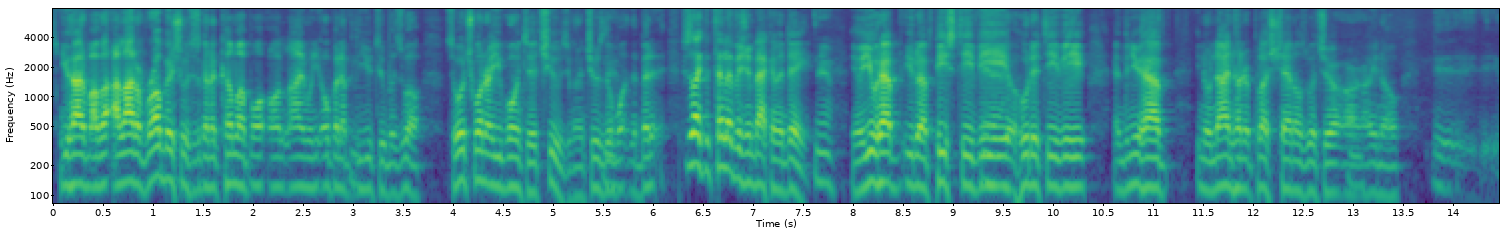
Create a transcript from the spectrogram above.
you have a lot of rubbish which is going to come up online when you open up the mm. YouTube as well. So which one are you going to choose? You're going to choose the one the just like the television back in the day. Yeah. You know, you would have you'd have Peace TV, Huda TV, and then you have you know 900 plus channels which are, are you know uh,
